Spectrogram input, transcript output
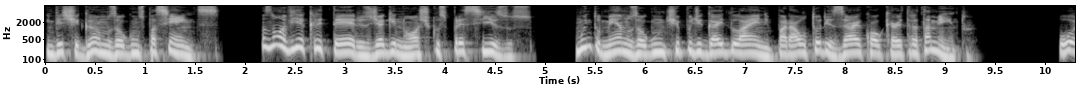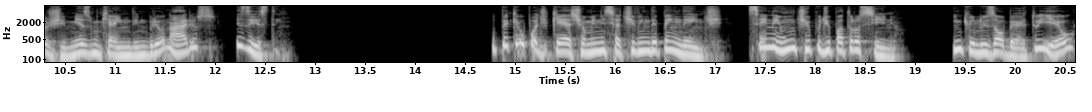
Investigamos alguns pacientes, mas não havia critérios diagnósticos precisos, muito menos algum tipo de guideline para autorizar qualquer tratamento. Hoje, mesmo que ainda embrionários, existem. O PQ Podcast é uma iniciativa independente, sem nenhum tipo de patrocínio, em que o Luiz Alberto e eu,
